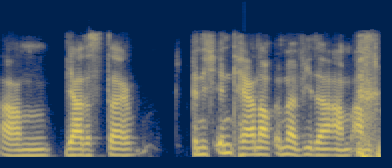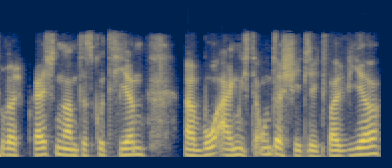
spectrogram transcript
ähm, ja, das da bin ich intern auch immer wieder am, am drüber sprechen, am diskutieren, äh, wo eigentlich der Unterschied liegt, weil wir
